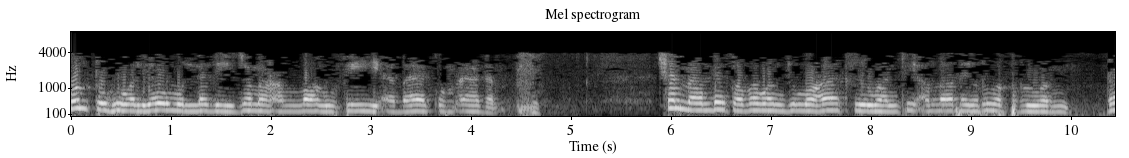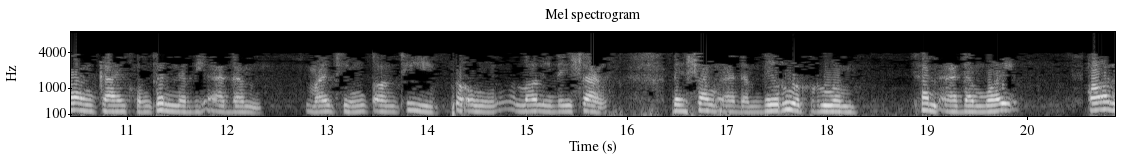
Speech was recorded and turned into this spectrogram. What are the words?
قلت هو اليوم الذي جمع الله فيه أباكم آدم ฉันมานได้ตอบว่าวันจุมอะคือวันที่อัลลอฮ์ได้รวบรวมร่างกายของท่านนบีอาดัมหมายถึงตอนที่พระองค์อัลลอฮ์นี้ได้สร้าง ได้สร้างอาดัมได้รวบรวมท่านอาดัมไว้ قال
